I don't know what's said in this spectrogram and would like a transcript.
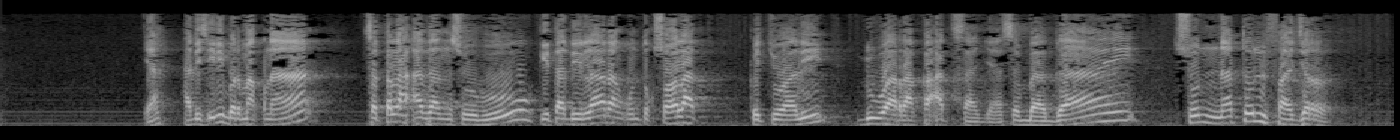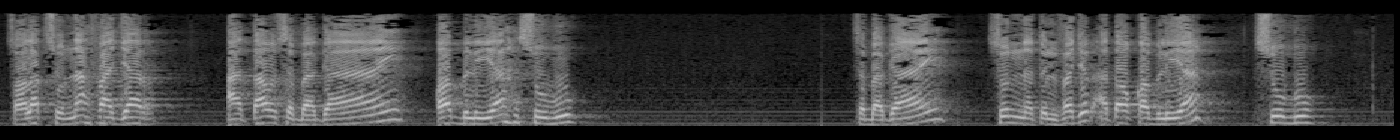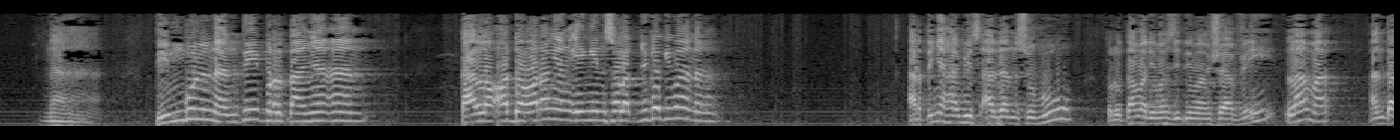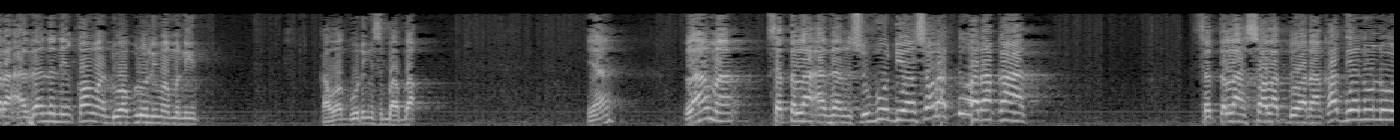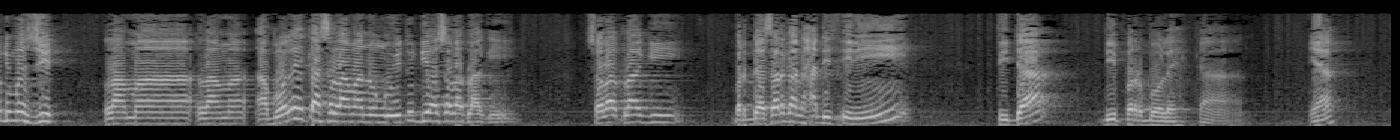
Ya, hadis ini bermakna setelah azan subuh kita dilarang untuk sholat kecuali dua rakaat saja sebagai sunnatul fajr. Salat sunnah fajar atau sebagai qabliyah subuh. Sebagai sunnatul fajr atau qabliyah subuh. Nah, timbul nanti pertanyaan, kalau ada orang yang ingin sholat juga gimana? Artinya habis azan subuh, terutama di Masjid Imam Syafi'i, lama antara azan dan iqamah 25 menit. Kawa guring sebabak. Ya. Lama setelah azan subuh dia sholat dua rakaat. Setelah sholat dua rakaat dia nunggu di masjid. Lama, lama. Nah, bolehkah selama nunggu itu dia sholat lagi? Sholat lagi. Berdasarkan hadis ini tidak diperbolehkan. Ya,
